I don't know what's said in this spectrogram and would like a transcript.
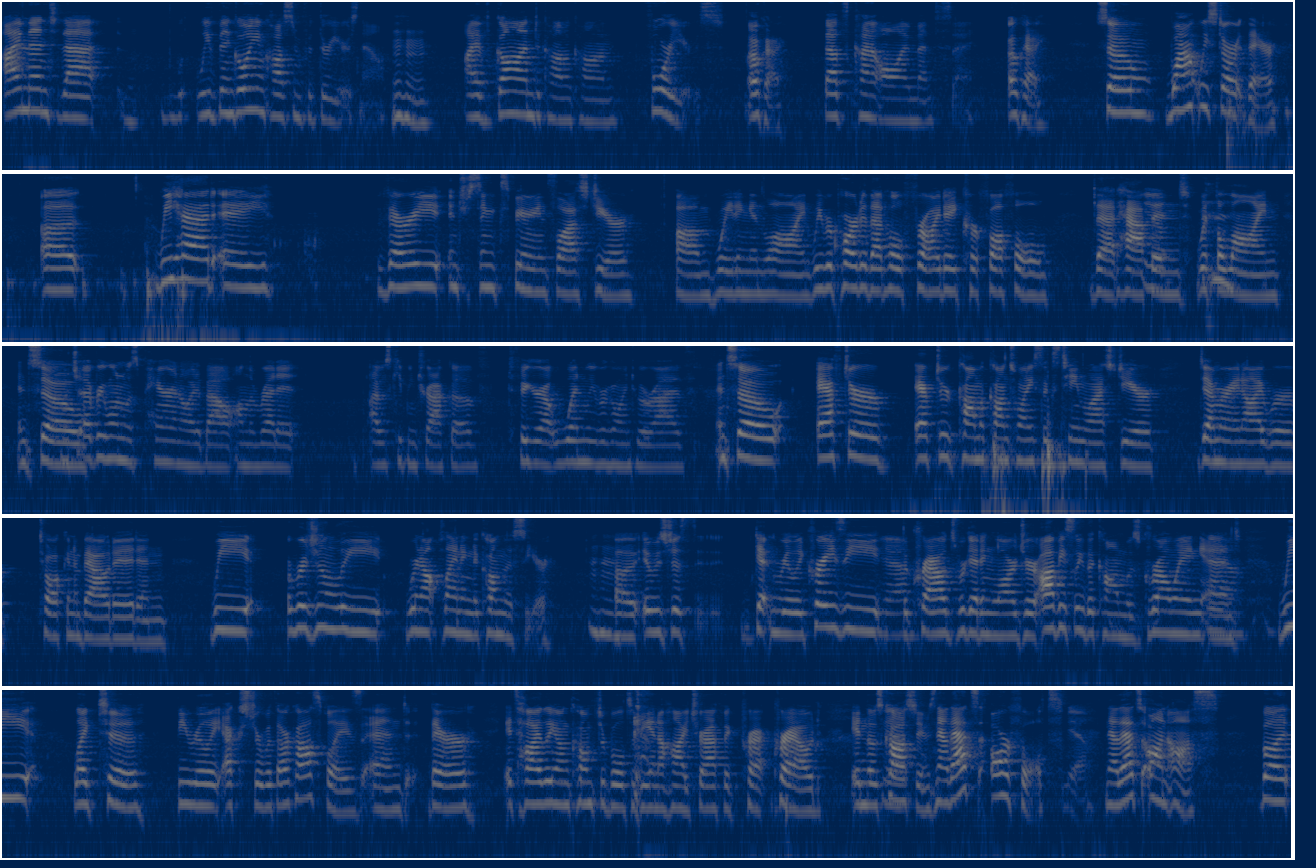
I meant that we've been going in costume for three years now. Mm-hmm. I've gone to Comic Con four years. Okay. That's kind of all I meant to say. Okay. So, why don't we start there? Uh, we had a very interesting experience last year um, waiting in line. We were part of that whole Friday kerfuffle that happened with the line. And so, which everyone was paranoid about on the Reddit. I was keeping track of to figure out when we were going to arrive. And so after after Comic Con 2016 last year, Demery and I were talking about it, and we originally were not planning to come this year. Uh, it was just getting really crazy. Yeah. The crowds were getting larger. Obviously, the con was growing, and Yeah. we like to be really extra with our cosplays, and they're it's highly uncomfortable to be in a high traffic pra- crowd in those Yeah. costumes. Now that's our fault. Yeah. Now that's on us, but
